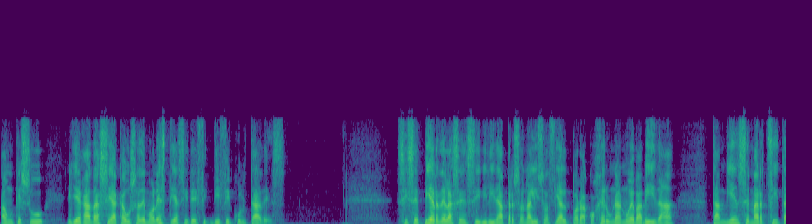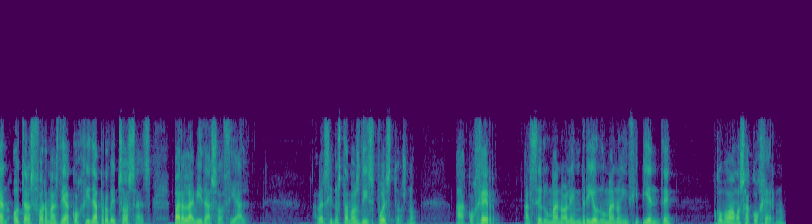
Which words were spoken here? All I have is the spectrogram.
aunque su llegada sea causa de molestias y de dificultades. Si se pierde la sensibilidad personal y social por acoger una nueva vida, también se marchitan otras formas de acogida provechosas para la vida social. A ver, si no estamos dispuestos ¿no? a acoger al ser humano, al embrión humano incipiente, ¿Cómo vamos a acoger, ¿no?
